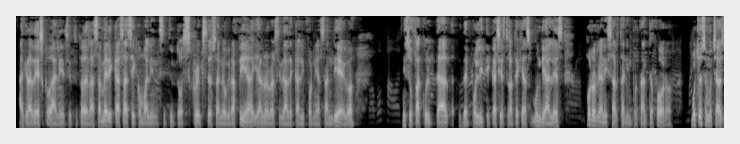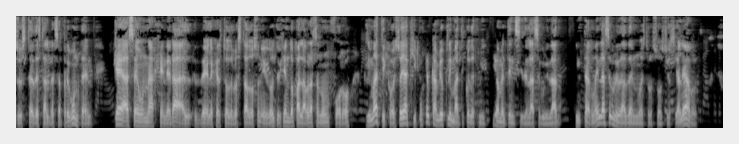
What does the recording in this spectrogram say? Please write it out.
Agradezco al Instituto de las Américas, así como al Instituto Scripps de Oceanografía y a la Universidad de California San Diego y su Facultad de Políticas y Estrategias Mundiales por organizar tan importante foro. Muchos y muchas de ustedes tal vez se pregunten, ¿qué hace una general del ejército de los Estados Unidos dirigiendo palabras en un foro climático? Estoy aquí porque el cambio climático definitivamente incide en la seguridad interna y la seguridad de nuestros socios y aliados.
